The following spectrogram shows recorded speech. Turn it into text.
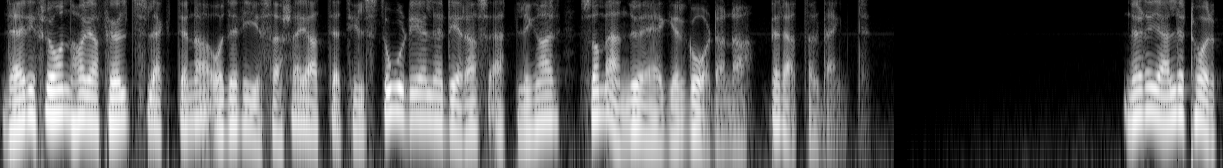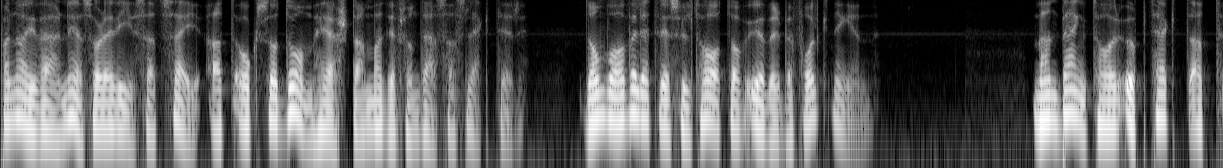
Därifrån har jag följt släkterna och det visar sig att det till stor del är deras ättlingar som ännu äger gårdarna, berättar Bengt. När det gäller torparna i Värnäs har det visat sig att också de härstammade från dessa släkter. De var väl ett resultat av överbefolkningen. Men Bengt har upptäckt att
